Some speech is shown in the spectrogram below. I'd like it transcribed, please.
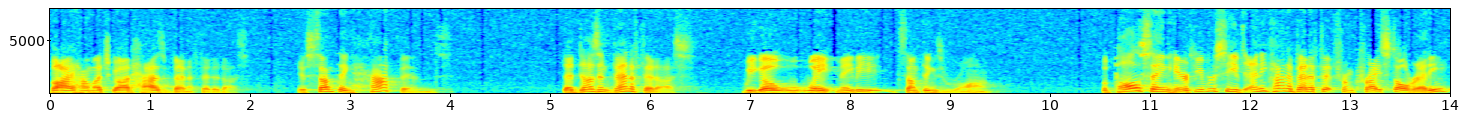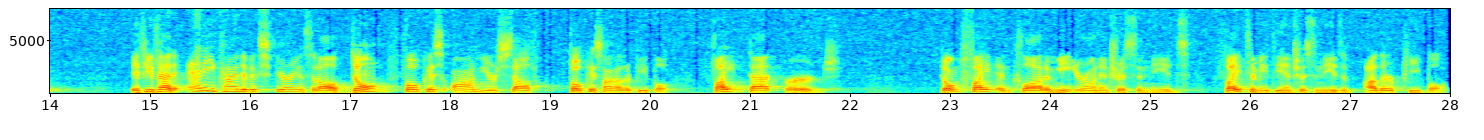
by how much God has benefited us. If something happens that doesn't benefit us, we go, wait, maybe something's wrong. But Paul's saying here if you've received any kind of benefit from Christ already, if you've had any kind of experience at all, don't focus on yourself Focus on other people. Fight that urge. Don't fight and claw to meet your own interests and needs. Fight to meet the interests and needs of other people.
